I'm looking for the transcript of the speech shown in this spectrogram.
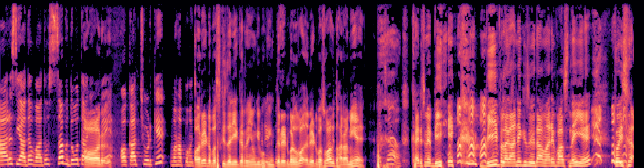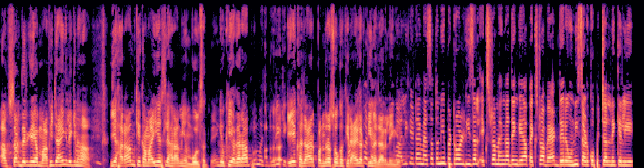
आर एस यादव वादव सब दो तारीख और- में औकात छोड़ के वहाँ पहुँच। और रेड बस के ज़रिए कर रही होंगी बुकिंग तो रेड बसवा रेड बसवा भी तो हरामी है। अच्छा। खैर इसमें बी बीप लगाने की सुविधा हमारे पास नहीं है। तो इस अब सब दिल की हम माफ़ी चाहेंगे लेकिन हाँ ये हराम की कमाई है इसलिए हरामी हम बोल सकते हैं। क्योंकि अगर आप एक हज़ार पंद्रह सौ का किराया अगर तीन हज़ार लेंगे। दिवाली के टाइम ऐसा तो नहीं है पेट्रोल डीजल एक्स्ट्रा महँगा देंगे आप एक्स्ट्रा वैट दे रहे उन्हीं सड़कों पर चलने के लिए।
